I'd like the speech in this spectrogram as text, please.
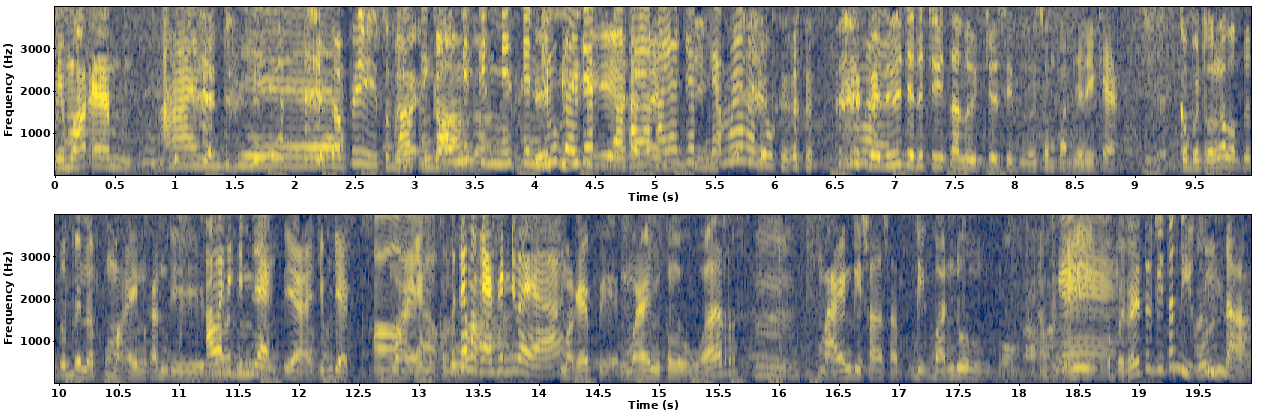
5M anjir. Tapi sebenarnya Tapi enggak, kau miskin-miskin juga Jeff Iya, Gak kaya-kaya Jeff. Kayak mana tuh? Nggak, jadi jadi cerita lucu sih dulu sempat jadi kayak kebetulan waktu itu band aku main kan di Apa, luar- di Jim Jack? Iya Jim Jack. Oh main ya keluar. Berarti sama Kevin juga ya? Sama Kevin. Main keluar hmm. main di salah satu di Bandung. Oke. jadi kebetulan itu kita diundang.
